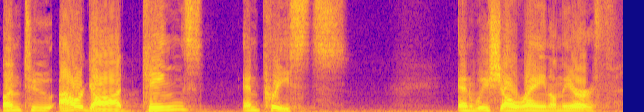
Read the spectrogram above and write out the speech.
unto our God kings and priests, and we shall reign on the earth.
